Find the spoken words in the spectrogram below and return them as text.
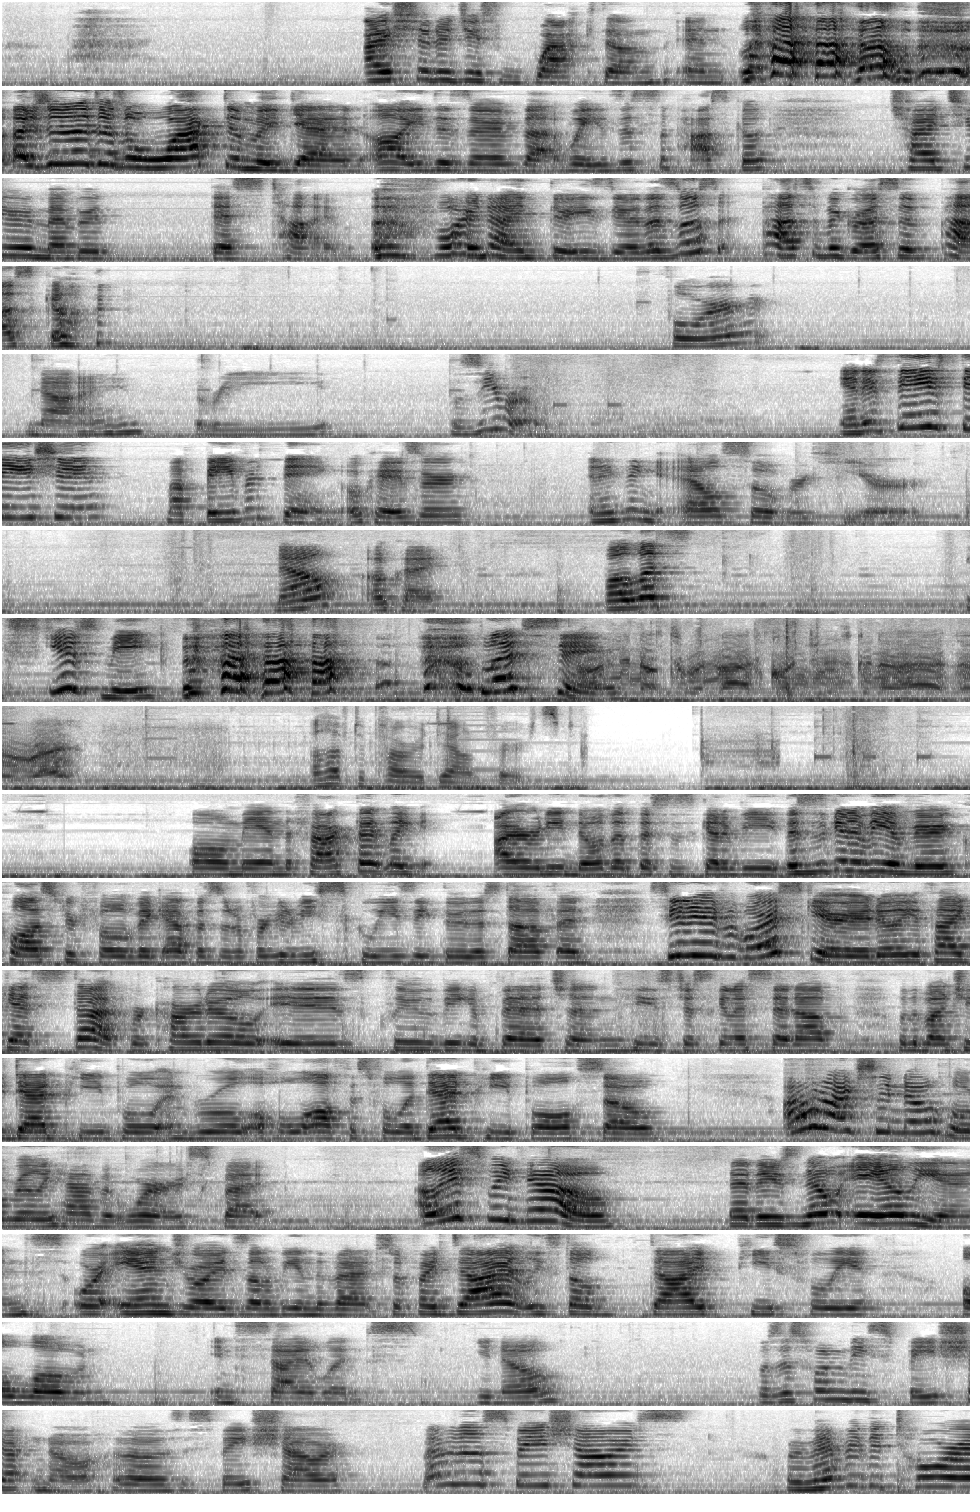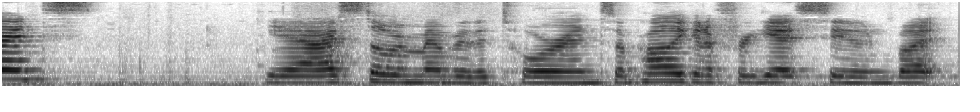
I should have just whacked him and I should have just whacked him again. Oh, you deserve that. Wait, is this the passcode? Try to remember this time. 4930. That's most passive aggressive passcode. Four nine three zero. And a save station! My favorite thing. Okay, is there anything else over here? No? Okay. Well, let's... Excuse me. let's save. Opening up to a live conduit is gonna hurt though, right? I'll have to power it down first. Oh man, the fact that like I already know that this is gonna be this is gonna be a very claustrophobic episode if we're gonna be squeezing through this stuff and it's gonna be even more scary, you know, if I get stuck. Ricardo is clearly being a bitch and he's just gonna sit up with a bunch of dead people and rule a whole office full of dead people, so I don't actually know who'll really have it worse, but at least we know that there's no aliens or androids that'll be in the vent. So if I die, at least I'll die peacefully alone in silence, you know? Was this one of these space shower? No, uh, that was a space shower. Remember those space showers? Remember the Torrens? Yeah, I still remember the Torrens. I'm probably gonna forget soon, but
